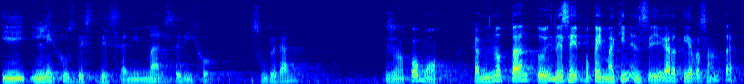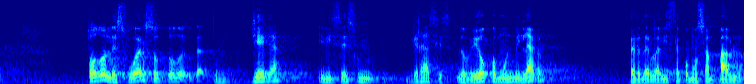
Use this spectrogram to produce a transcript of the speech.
Y lejos de desanimarse dijo, es un regalo. Dice, no, ¿cómo? Caminó tanto. En esa época, imagínense, llegar a Tierra Santa. Todo el esfuerzo, todo llega y dice, es un gracias. Lo veo como un milagro, perder la vista como San Pablo.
